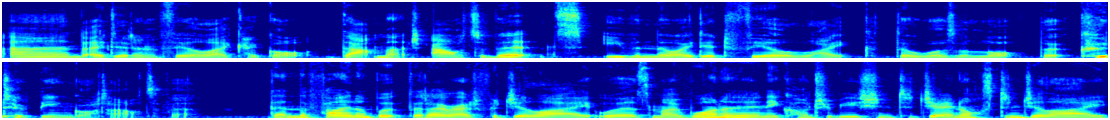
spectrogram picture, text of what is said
and I didn't feel like I got that much out of it, even though I did feel like there was a lot that could have been got out of it. Then the final book that I read for July was my one and only contribution to Jane Austen July.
